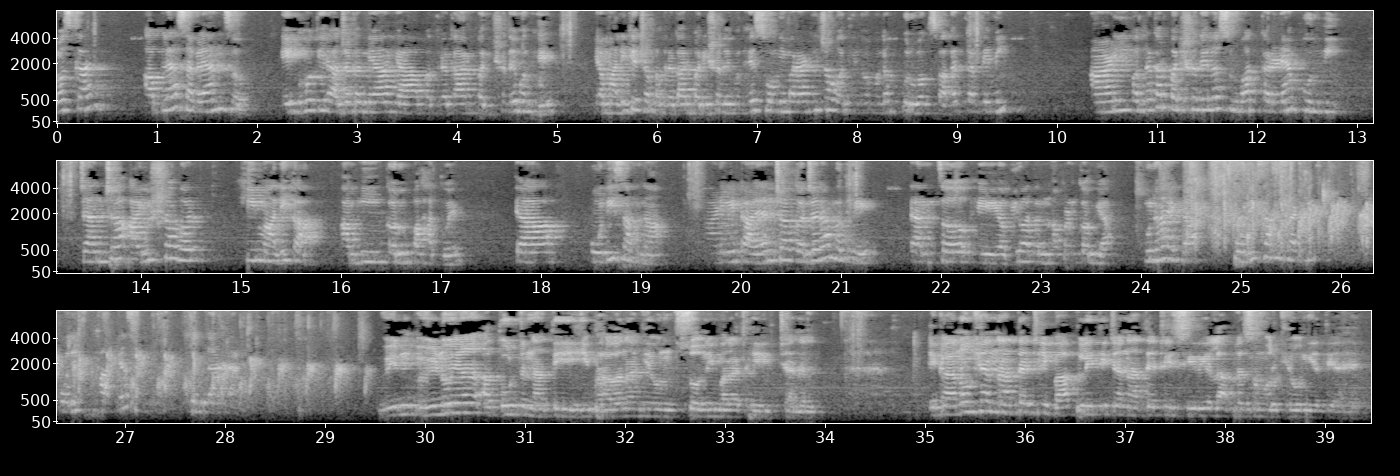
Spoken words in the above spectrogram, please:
नमस्कार. आपल्या सगळ्यांचं एक होती राजकन्या या पत्रकार परिषदेमध्ये या मालिकेच्या पत्रकार परिषदेमध्ये सोनी मराठीच्या वतीनं मनपूर्वक स्वागत करते मी. आणि पत्रकार परिषदेला सुरुवात करण्यापूर्वी ज्यांच्या आयुष्यावर ही मालिका आम्ही करू पाहतोय त्या पोलिसांना आणि टाळ्यांच्या गजरामध्ये त्यांचं हे अभिवादन आपण करूया. पुन्हा एकदा पोलिसांसाठी पोलीस खात्यासाठी जोरदार अतूट नाती ही भावना घेऊन सोनी मराठी चॅनल एका अनोख्या नात्याची बाप लेकीच्या नात्याची सिरियल आपल्यासमोर घेऊन येते आहे.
